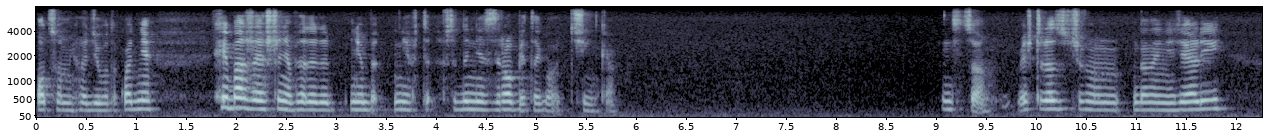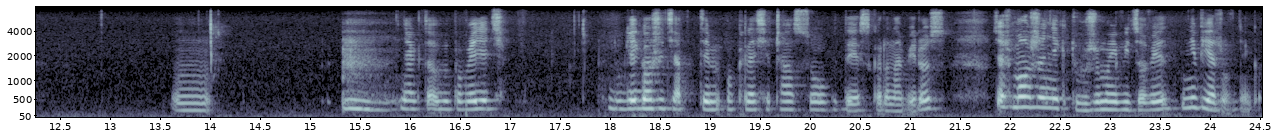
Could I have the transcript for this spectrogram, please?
o co mi chodziło dokładnie. Chyba, że jeszcze nie, wtedy nie, nie, wtedy nie zrobię tego odcinka. Więc co? Jeszcze raz życzę Wam danej niedzieli. Mm. Jak to by powiedzieć? Długiego życia w tym okresie czasu, gdy jest koronawirus. Chociaż może niektórzy moi widzowie nie wierzą w niego,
